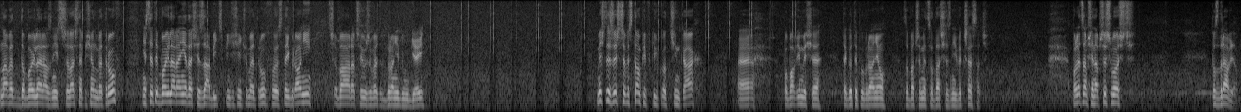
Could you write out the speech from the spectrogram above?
nawet do boilera z niej strzelać na 50 metrów. Niestety boilera nie da się zabić z 50 metrów e, z tej broni. Trzeba raczej używać broni długiej. Myślę, że jeszcze wystąpi w kilku odcinkach. E, pobawimy się tego typu bronią. Zobaczymy, co da się z niej wykrzesać. Polecam się na przyszłość. Pozdrawiam.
